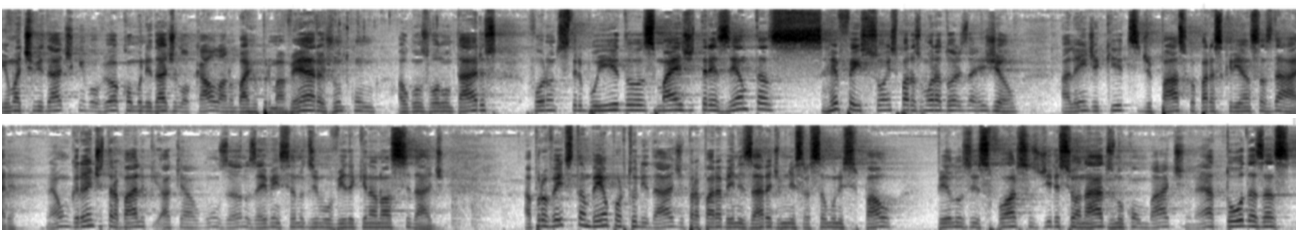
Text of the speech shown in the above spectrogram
em uma atividade que envolveu a comunidade local lá no bairro Primavera, junto com alguns voluntários, foram distribuídos mais de 300 refeições para os moradores da região, além de kits de Páscoa para as crianças da área. É um grande trabalho que, que há alguns anos aí vem sendo desenvolvido aqui na nossa cidade. Aproveito também a oportunidade para parabenizar a administração municipal pelos esforços direcionados no combate né, a todas as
